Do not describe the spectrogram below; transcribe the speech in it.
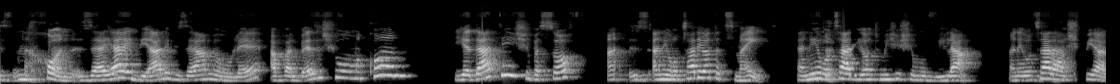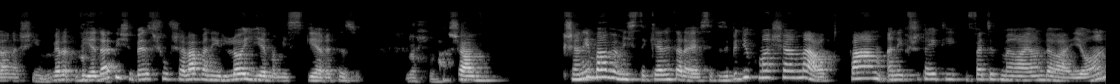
זה נכון, זה היה אידיאלי וזה היה מעולה, אבל באיזשהו מקום ידעתי שבסוף אני רוצה להיות עצמאית, אני כן. רוצה להיות מישהי שמובילה, אני רוצה נכון. להשפיע על אנשים. וידעתי שבאיזשהו שלב אני לא אהיה במסגרת הזו. נכון. עכשיו, כשאני באה ומסתכלת על העסק, זה בדיוק מה שאמרת, פעם אני פשוט הייתי קופצת מרעיון לרעיון,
